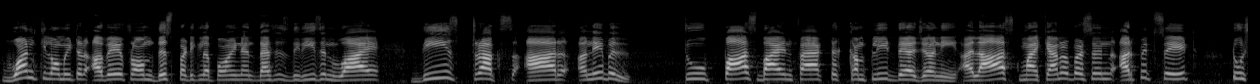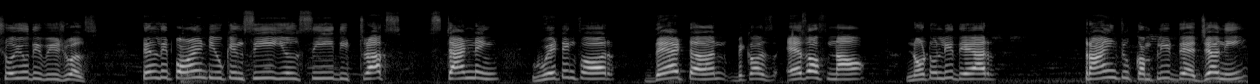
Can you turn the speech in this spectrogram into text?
one kilometer away from this particular point and that is the reason why these trucks are unable to pass by in fact complete their journey. I'll ask my camera person Arpit Seth to show you the visuals. Till the point you can see, you'll see the trucks standing waiting for their turn because as of now, not only they are trying to complete their journey,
